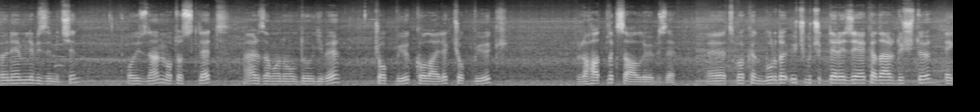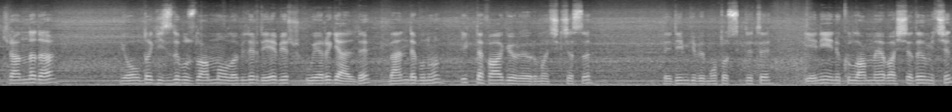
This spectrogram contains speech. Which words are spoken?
önemli bizim için. O yüzden motosiklet her zaman olduğu gibi çok büyük kolaylık, çok büyük rahatlık sağlıyor bize. Evet bakın burada 3,5 dereceye kadar düştü. Ekranda da yolda gizli buzlanma olabilir diye bir uyarı geldi. Ben de bunu ilk defa görüyorum açıkçası. Dediğim gibi motosikleti yeni yeni kullanmaya başladığım için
